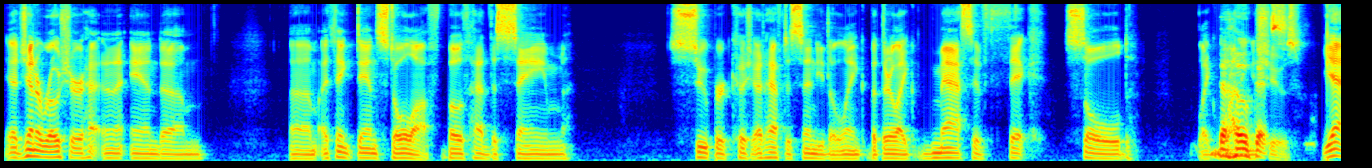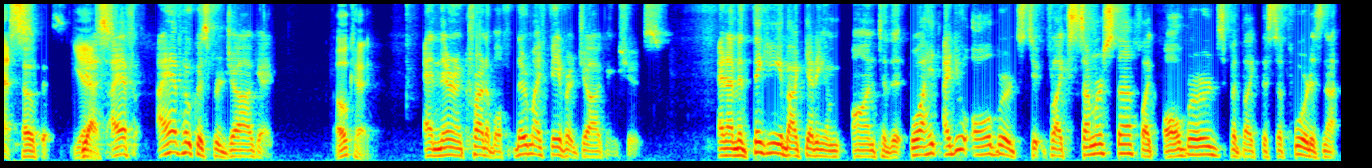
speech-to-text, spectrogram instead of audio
yeah, Jenna Rocher and, and um, um, I think Dan Stoloff both had the same super cushion. I'd have to send you the link, but they're like massive, thick soled, like The Hokas. shoes. Yes. Hokas. Yes. Yes, I have I have Hokas for jogging, Okay. and they're incredible. They're my favorite jogging shoes. And I've been thinking about getting them onto the. Well, I, I do Allbirds too for like summer stuff, like Allbirds, but like the support is not.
